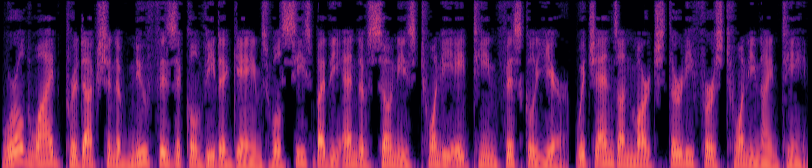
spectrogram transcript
Worldwide production of new physical Vita games will cease by the end of Sony's 2018 fiscal year, which ends on March 31, 2019.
